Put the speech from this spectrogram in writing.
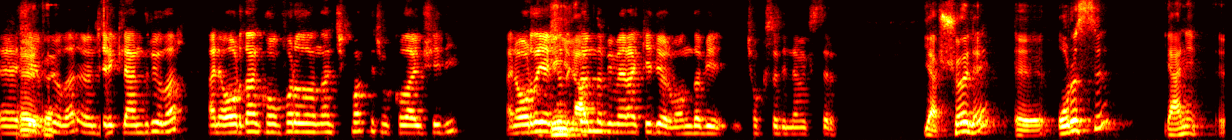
e, şey evet, yapıyorlar, evet. önceliklendiriyorlar. Hani oradan konfor alanından çıkmak da çok kolay bir şey değil. Hani orada yaşadıklarını da bir merak ediyorum. Onu da bir çok kısa dinlemek isterim. Ya şöyle, e, orası yani e,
